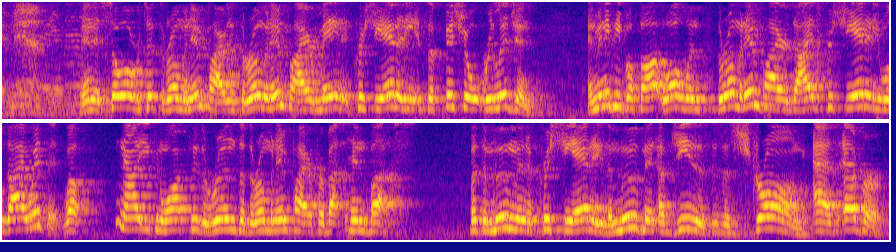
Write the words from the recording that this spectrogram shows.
Amen. And it so overtook the Roman Empire that the Roman Empire made Christianity its official religion. And many people thought, well, when the Roman Empire dies, Christianity will die with it. Well, now you can walk through the ruins of the Roman Empire for about 10 bucks. But the movement of Christianity, the movement of Jesus, is as strong as ever.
